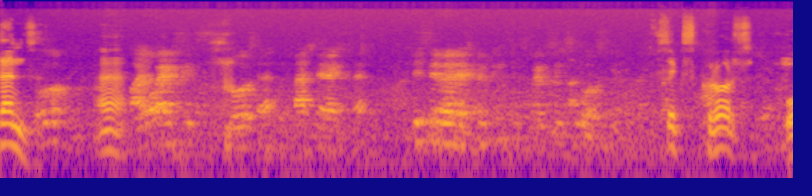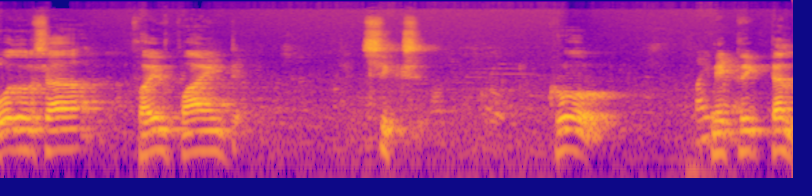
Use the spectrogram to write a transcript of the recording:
tons ಹಾಂ. ಸಿಕ್ಸ್ ಕ್ರೋರ್ಸ್ ಹೋದ ವರ್ಷ five point six crore metric ton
